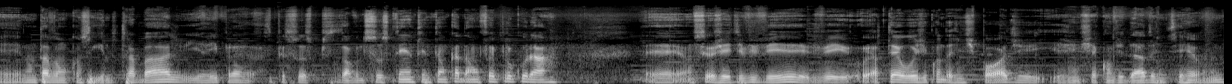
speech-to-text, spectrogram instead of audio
É, não estavam conseguindo trabalho e aí para as pessoas precisavam de sustento, então cada um foi procurar é, seu jeito de viver. Veio, até hoje, quando a gente pode e a gente é convidado, a gente se reúne.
